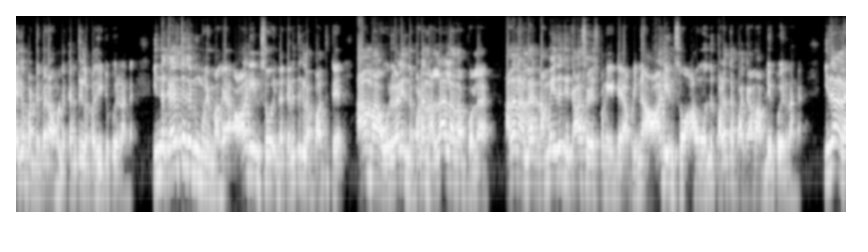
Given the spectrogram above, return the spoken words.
ஏகப்பட்ட பேர் அவங்களோட கருத்துக்களை பதிவிட்டு போயிடுறாங்க. இந்த கருத்துக்கள் மூலியமாக ஆடியன்ஸோ இந்த கருத்துக்களை பார்த்துட்டு ஆமா ஒருவேளை இந்த படம் நல்லா இல்லாத போல அதனால நம்ம எதுக்கு காசு வேஸ்ட் பண்ணிக்கிட்டு அப்படின்னு ஆடியன்ஸும் அவங்க வந்து படத்தை பார்க்காம அப்படியே போயிடுறாங்க. இதனால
